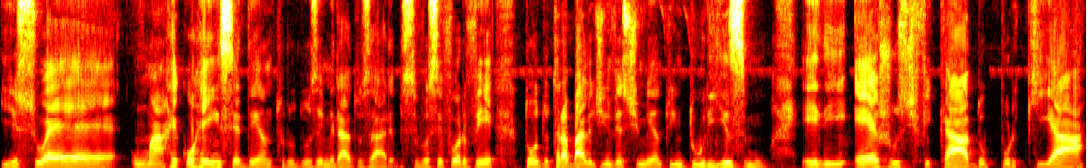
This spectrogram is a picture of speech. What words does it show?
Isso é uma recorrência dentro dos Emirados Árabes. Se você for ver todo o trabalho de investimento em turismo, ele é justificado porque há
